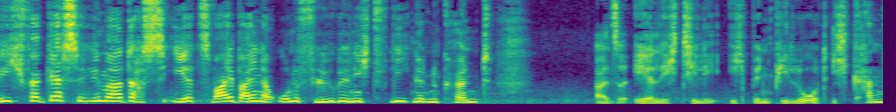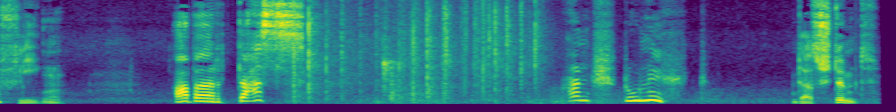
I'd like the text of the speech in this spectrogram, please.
ich vergesse immer, dass ihr Zweibeiner ohne Flügel nicht fliegen könnt. Also ehrlich, Tilly, ich bin Pilot, ich kann fliegen. Aber das kannst du nicht. Das stimmt.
